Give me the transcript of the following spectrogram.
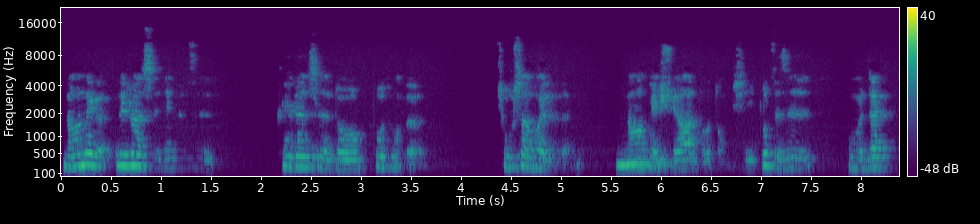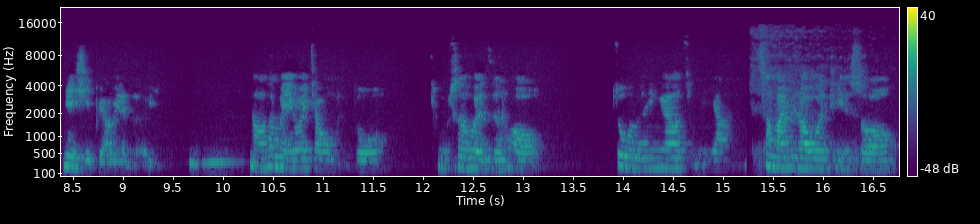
然后那个那段时间就是可以认识很多不同的出社会的人，然后可以学到很多东西，不只是我们在练习表演而已，然后他们也会教我们多出社会之后做人应该要怎么样，上班遇到问题的时候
